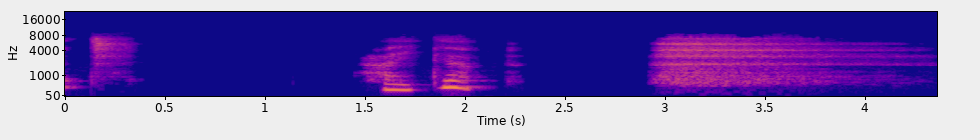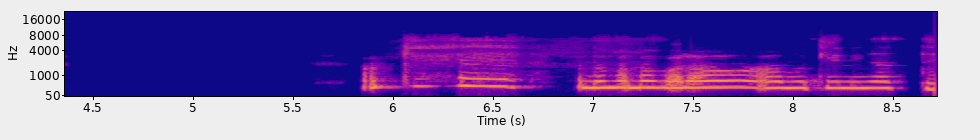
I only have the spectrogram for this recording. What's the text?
ッチ。吐いてアップ。オッケー。このままごろん、仰向けになって、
